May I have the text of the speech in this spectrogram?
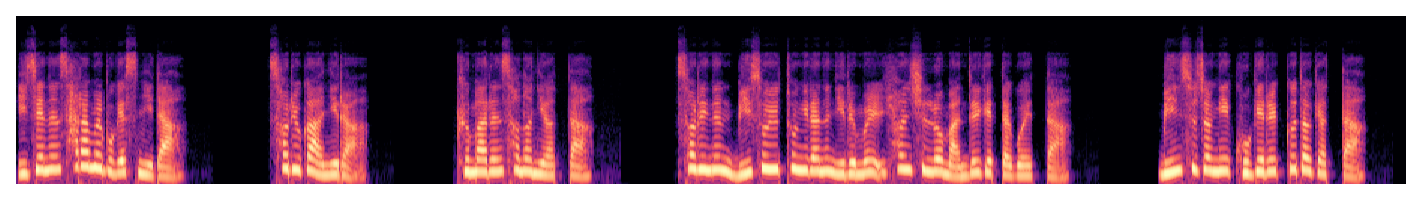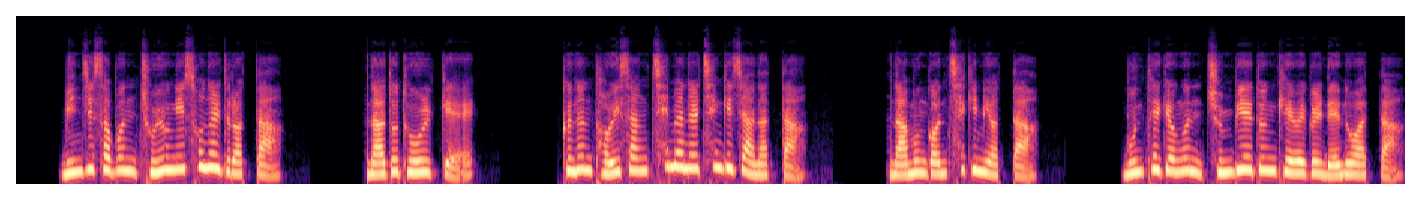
이제는 사람을 보겠습니다. 서류가 아니라. 그 말은 선언이었다. 서리는 미소유통이라는 이름을 현실로 만들겠다고 했다. 민수정이 고개를 끄덕였다. 민지섭은 조용히 손을 들었다. 나도 도울게. 그는 더 이상 체면을 챙기지 않았다. 남은 건 책임이었다. 문태경은 준비해둔 계획을 내놓았다.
